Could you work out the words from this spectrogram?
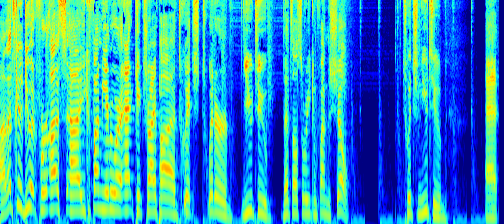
Uh, that's going to do it for us. Uh, you can find me everywhere at Kick Tripod, Twitch, Twitter, YouTube. That's also where you can find the show. Twitch and YouTube at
